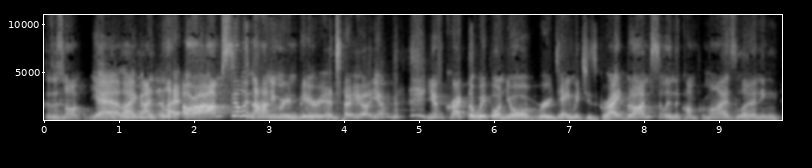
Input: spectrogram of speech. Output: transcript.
Because it's Mm. not, yeah, like, I, like, all right, I'm still in the honeymoon period, so you, you've you've cracked the whip on your routine, which is great. But I'm still in the compromise learning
